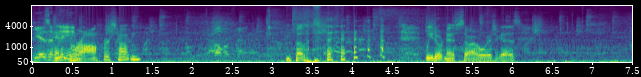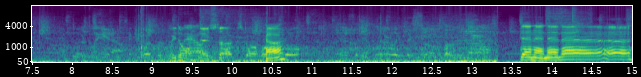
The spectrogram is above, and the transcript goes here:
he has a Ain't it name. Gronk or something? Both. we don't know Star Wars, guys. We don't know Star, Star Wars Huh? at all. Literally fixing the boat now. Da-na-na-na.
